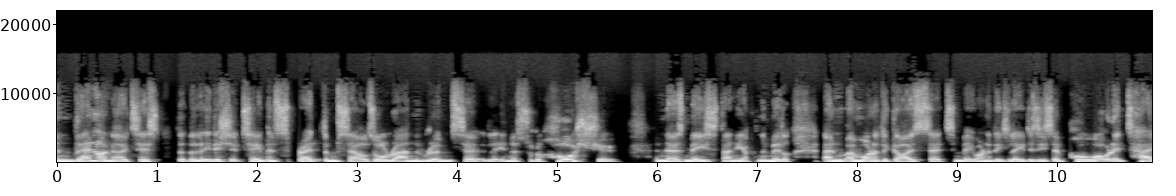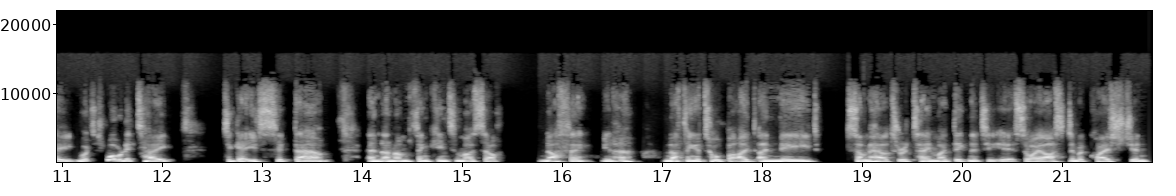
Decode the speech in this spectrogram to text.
And then I noticed that the leadership team had spread themselves all around the room so in a sort of horseshoe. And there's me standing up in the middle. And, and one of the guys said to me, one of these leaders, he said, Paul, what would it take? What, what would it take to get you to sit down. And, and I'm thinking to myself, nothing, you know, nothing at all. But I, I need somehow to retain my dignity here. So I asked him a question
